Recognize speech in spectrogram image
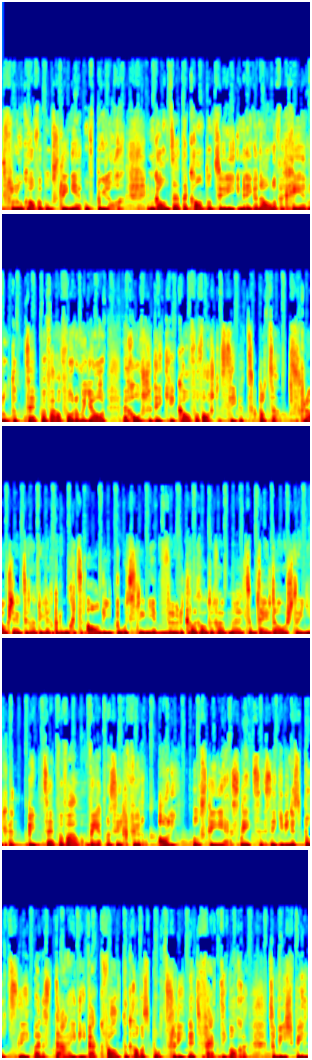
Flughafenbuslinie auf Bülach. Im Ganzen hat der Kanton Zürich im regionalen Verkehr laut dem ZPV vor einem Jahr eine Kostendeckung von fast 70 Prozent. Die Frage stellt sich natürlich, braucht es alle Buslinien wirklich oder könnte man zum Teil da auch streichen? Beim ZPV wehrt man sich für alle Buslinien. Das Netz sei wie ein Putzli. Wenn ein Teil wegfällt, dann kann man das Putzli nicht fertig machen. Zum Beispiel,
